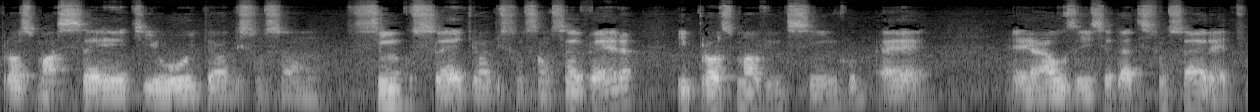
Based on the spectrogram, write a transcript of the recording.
próximo a 7, 8 é uma disfunção 5, 7 é uma disfunção severa e próximo a 25 é, é a ausência da disfunção erétil.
